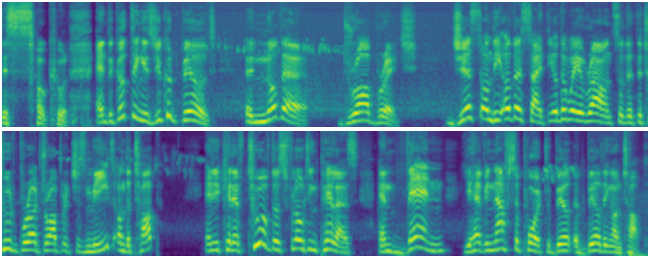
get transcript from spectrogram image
This is so cool. And the good thing is you could build another drawbridge just on the other side, the other way around, so that the two broad drawbridges meet on the top. And you can have two of those floating pillars, and then you have enough support to build a building on top.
